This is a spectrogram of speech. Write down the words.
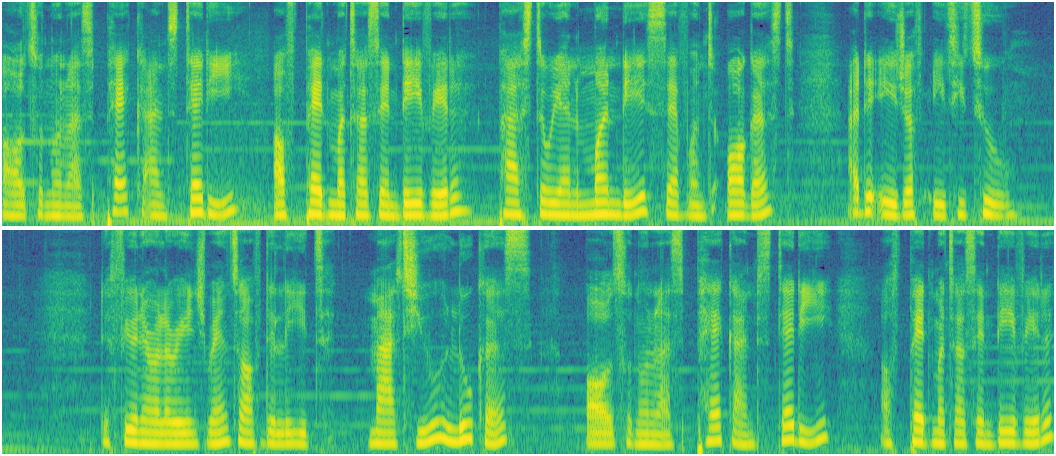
also known as Peck and Steady, of Pedmata St. David, passed away on Monday, 7th August, at the age of 82. The funeral arrangements of the late Matthew Lucas, also known as Peck and Steady, of Pedmata St. David,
